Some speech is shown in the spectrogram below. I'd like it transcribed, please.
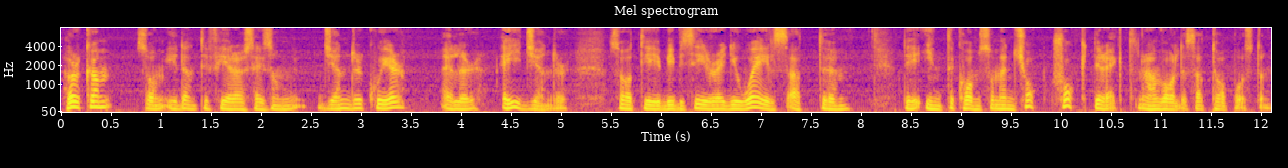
Hercombe, som identifierar sig som genderqueer eller agender, sa till BBC Radio Wales att eh, det inte kom som en chock direkt när han valdes att ta posten.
